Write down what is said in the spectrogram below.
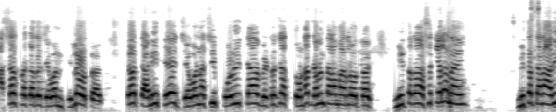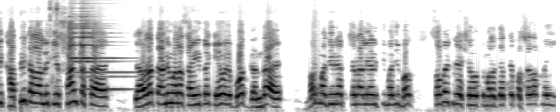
अशाच प्रकारचं जेवण दिलं होतं तर त्यांनी ते जेवणाची पोळी त्या वेटरच्या तोंडात घालून त्याला मारलं होतं. मी तर काही असं केलं नाही. मी तर त्यांना आधी खात्री करायला आली की सांग कसं आहे. ज्यावेळेला त्यांनी मला सांगितलं की हे बहुत गंदा आहे मग माझी रिॲक्शन आली आणि ती माझी स्वाभाविक रिॲक्शन होती. मला त्यात काही पश्चाताप नाही.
